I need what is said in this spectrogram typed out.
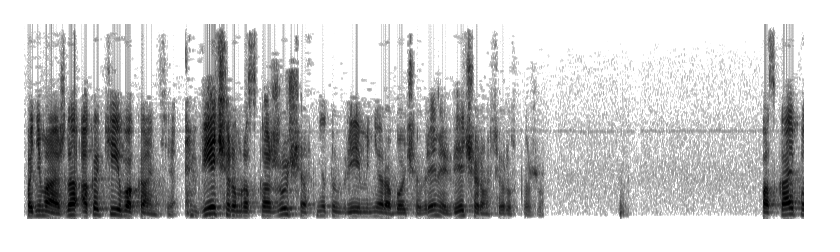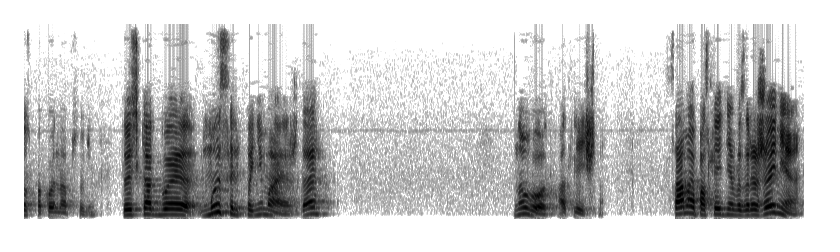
Понимаешь, да? А какие вакансии? Вечером расскажу, сейчас нету времени, рабочее время, вечером все расскажу. По скайпу спокойно обсудим. То есть как бы мысль понимаешь, да? Ну вот, отлично. Самое последнее возражение,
